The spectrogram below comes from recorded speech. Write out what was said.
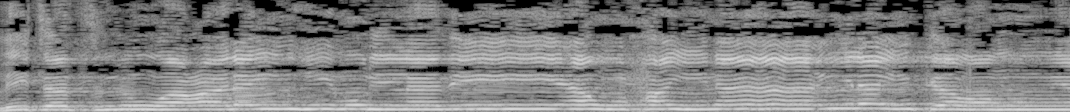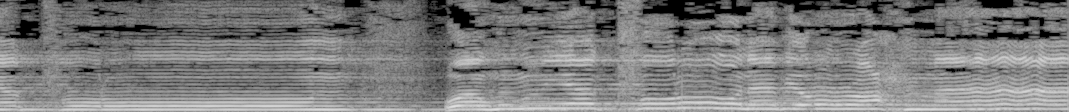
لتتلو عليهم الذي أوحينا إليك وهم يكفرون وهم يكفرون بالرحمن.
